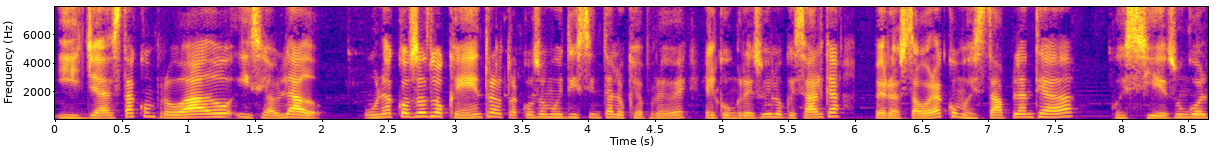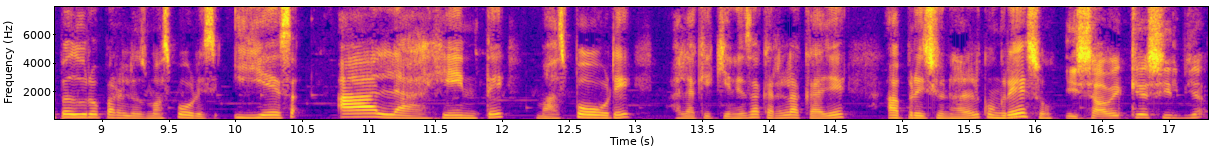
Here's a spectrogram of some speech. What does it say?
y ya está comprobado y se ha hablado. Una cosa es lo que entra, otra cosa muy distinta a lo que apruebe el Congreso y lo que salga, pero hasta ahora como está planteada, pues sí es un golpe duro para los más pobres y es a la gente más pobre a la que quieren sacar a la calle a presionar al Congreso. ¿Y sabe qué, Silvia?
